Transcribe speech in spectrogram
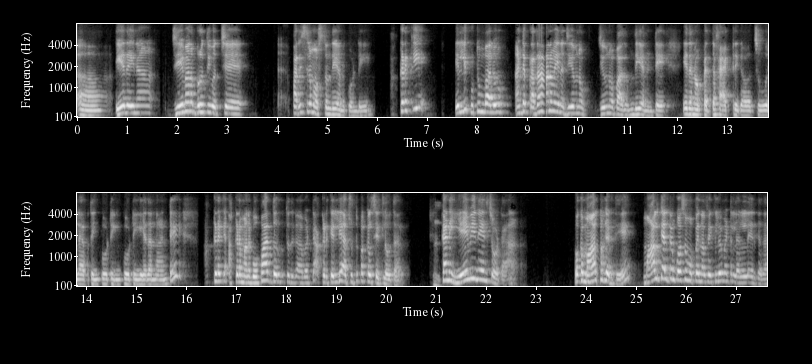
ఆ ఏదైనా జీవన భృతి వచ్చే పరిశ్రమ వస్తుంది అనుకోండి అక్కడికి వెళ్ళి కుటుంబాలు అంటే ప్రధానమైన జీవన జీవనోపాధి ఉంది అని అంటే ఏదైనా ఒక పెద్ద ఫ్యాక్టరీ కావచ్చు లేకపోతే ఇంకోటి ఇంకోటి ఏదన్నా అంటే అక్కడికి అక్కడ మనకు ఉపాధి దొరుకుతుంది కాబట్టి అక్కడికి వెళ్ళి ఆ చుట్టుపక్కల సెటిల్ అవుతారు. Hmm. కానీ ఏమీ లేని చోట ఒక మాల్ కడితే మాల్కి వెళ్ళటం కోసం ముప్పై నలభై కిలోమీటర్లు వెళ్ళలేరు కదా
